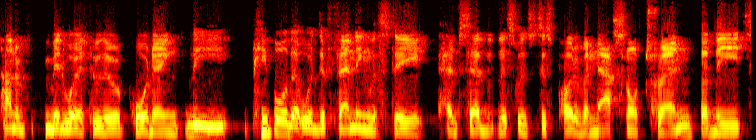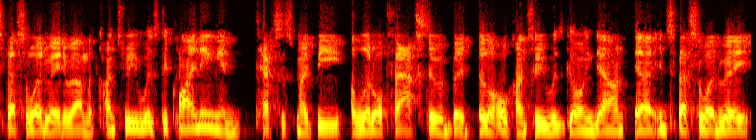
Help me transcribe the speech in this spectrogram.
kind of midway through the reporting. The people that were defending the state had said that this was just part of a national trend, that the special ed rate around the country was declining, and Texas might be a little faster, but the whole country was going down uh, in special ed rate,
